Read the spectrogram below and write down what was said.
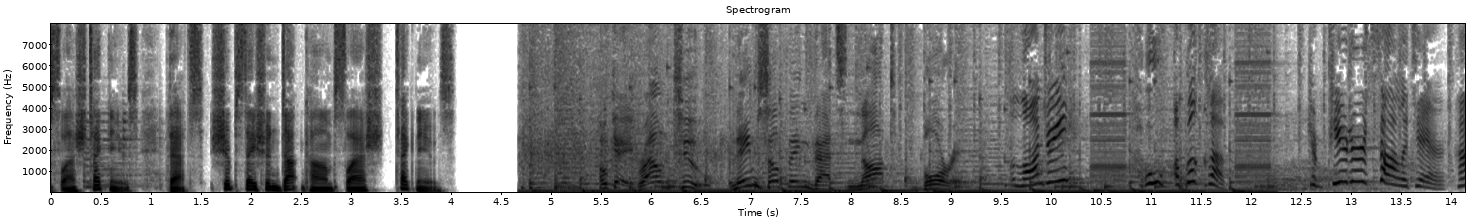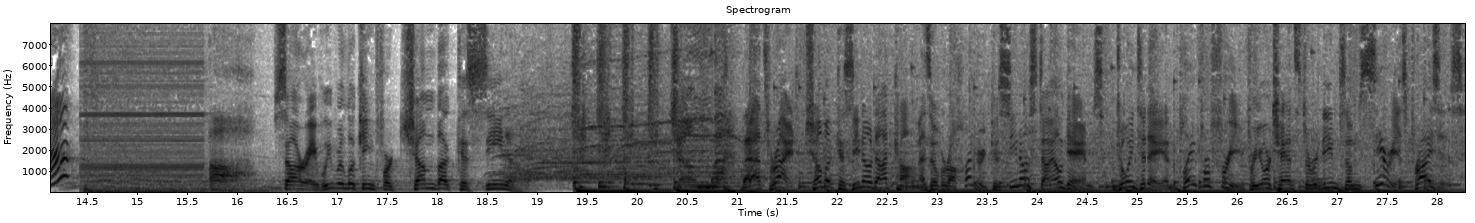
slash technews. That's shipstation.com slash tech news. Okay, round two. Name something that's not boring. A laundry? Ooh, a book club. Computer solitaire, huh? Ah, oh, sorry, we were looking for Chumba Casino. That's right. ChumbaCasino.com has over 100 casino style games. Join today and play for free for your chance to redeem some serious prizes.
